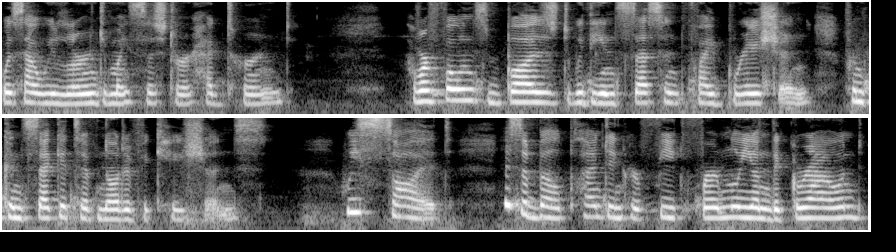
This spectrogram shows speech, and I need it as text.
was how we learned my sister had turned. Our phones buzzed with the incessant vibration from consecutive notifications. We saw it Isabel planting her feet firmly on the ground,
